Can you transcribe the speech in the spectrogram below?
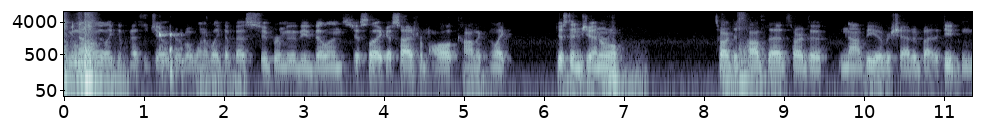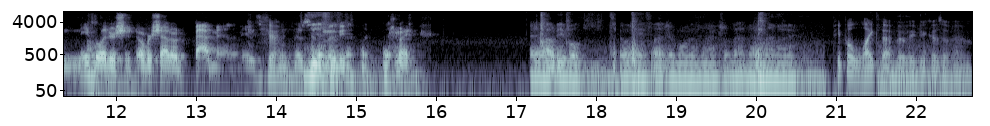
I mean, not only like the best Joker, but one of like the best super movie villains. Just like aside from all comic, like, just in general. It's hard to top that. It's hard to not be overshadowed by the dude. Heath Ledger sh- overshadowed Batman, and he was, Yeah. it was his movie. A lot of people talk about Heath Ledger more than the actual Batman in that movie. People like that movie because of him.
